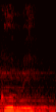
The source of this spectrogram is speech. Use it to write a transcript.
Gourmet.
